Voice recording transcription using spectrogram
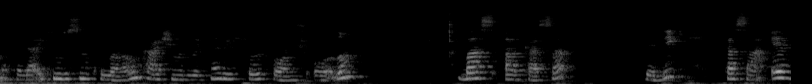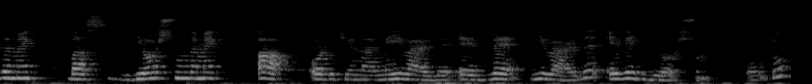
Mesela ikincisini kullanalım. Karşımızdakine bir soru sormuş olalım. Bas a casa dedik. Casa ev demek. Bas gidiyorsun demek. A oradaki yönelmeyi verdi, eve iyi verdi, eve gidiyorsun oldu.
